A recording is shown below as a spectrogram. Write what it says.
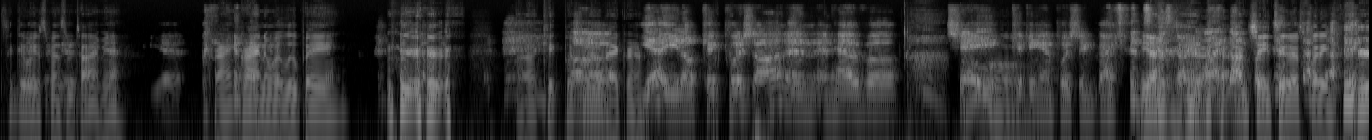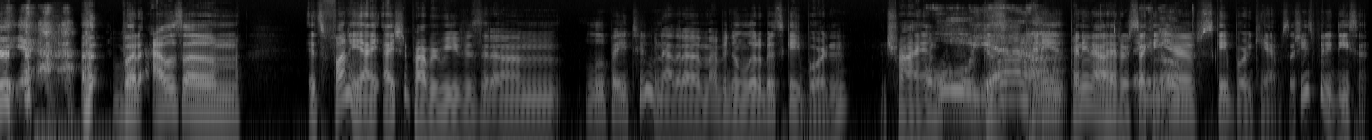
it's a good way to spend been some time. Yeah, Yeah. Grind, grinding with Lupe. uh, kick pushing in the Uh, background. Yeah, you know, kick push on and and have uh, Che Oh. kicking and pushing back into Yeah, the starting lineup. I'm Che too. That's funny. yeah. but I was um, it's funny. I I should probably revisit um Lupe too. Now that um I've been doing a little bit of skateboarding, trying. Oh yeah. Penny Penny now had her you second year of skateboard camp, so she's pretty decent.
